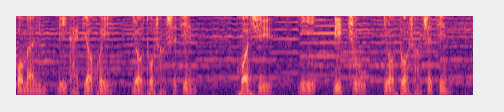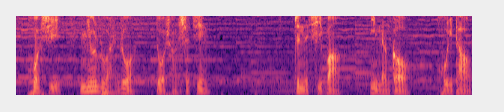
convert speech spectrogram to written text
我们离开教会有多长时间？或许你离主有多长时间？或许你有软弱多长时间？真的希望。你能够回到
